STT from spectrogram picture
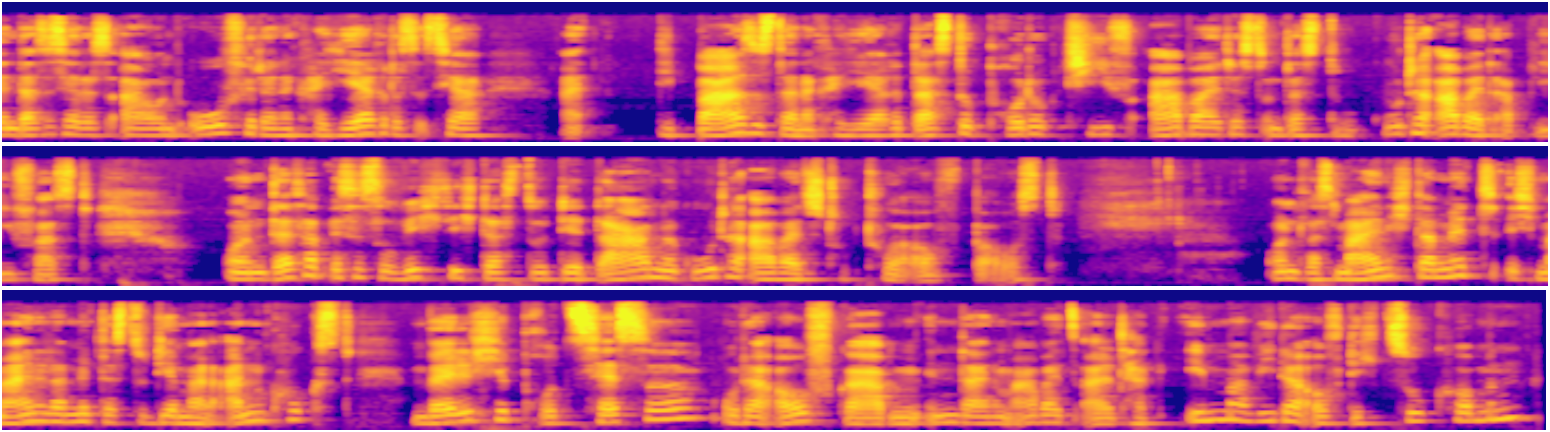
Denn das ist ja das A und O für deine Karriere. Das ist ja die Basis deiner Karriere, dass du produktiv arbeitest und dass du gute Arbeit ablieferst. Und deshalb ist es so wichtig, dass du dir da eine gute Arbeitsstruktur aufbaust. Und was meine ich damit? Ich meine damit, dass du dir mal anguckst, welche Prozesse oder Aufgaben in deinem Arbeitsalltag immer wieder auf dich zukommen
